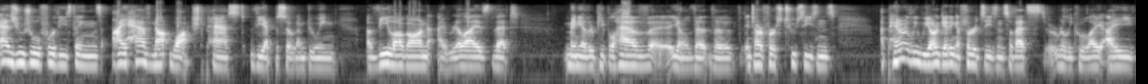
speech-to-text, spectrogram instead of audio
As usual for these things, I have not watched past the episode I'm doing a vlog on. I realize that many other people have, uh, you know, the, the entire first two seasons. Apparently we are getting a third season, so that's really cool. I... I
